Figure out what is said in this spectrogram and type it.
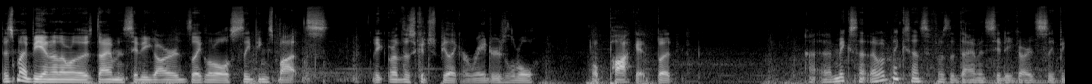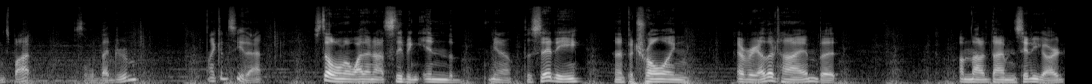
This might be another one of those Diamond City guards, like little sleeping spots, like, or this could just be like a Raiders little, little pocket. But that makes sense. That would make sense if it was the Diamond City guard sleeping spot. This little bedroom. I can see that. Still don't know why they're not sleeping in the, you know, the city and patrolling every other time. But I'm not a Diamond City guard.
